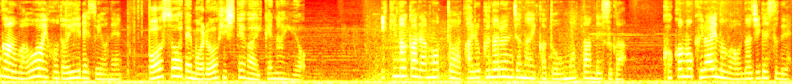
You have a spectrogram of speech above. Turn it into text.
弾丸は多いほどいいですよね。暴走でも浪費してはいけないよ。生きながらもっと明るくなるんじゃないかと思ったんですが、ここも暗いのは同じですね。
